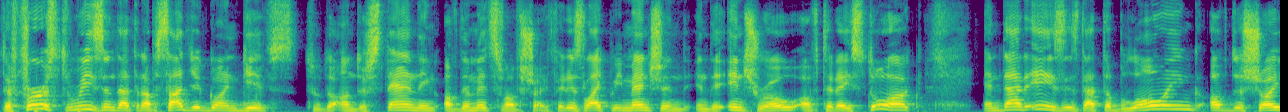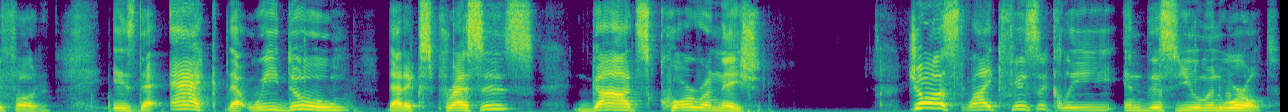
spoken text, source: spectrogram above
The first reason that Rab Sadia Gaon gives to the understanding of the mitzvah of shofar is like we mentioned in the intro of today's talk, and that is, is that the blowing of the shofar is the act that we do that expresses God's coronation. Just like physically in this human world.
